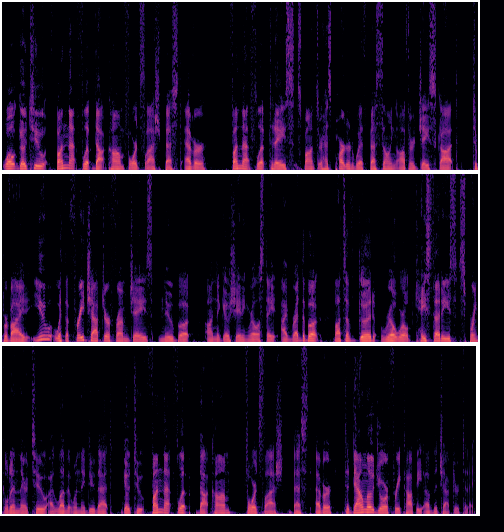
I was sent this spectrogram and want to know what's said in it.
Well, go to fundthatflip.com forward slash best ever. Fund That Flip, today's sponsor, has partnered with best-selling author Jay Scott to provide you with a free chapter from Jay's new book on negotiating real estate. I've read the book, lots of good real world case studies sprinkled in there too. I love it when they do that. Go to fundthatflip.com forward slash best ever to download your free copy of the chapter today.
